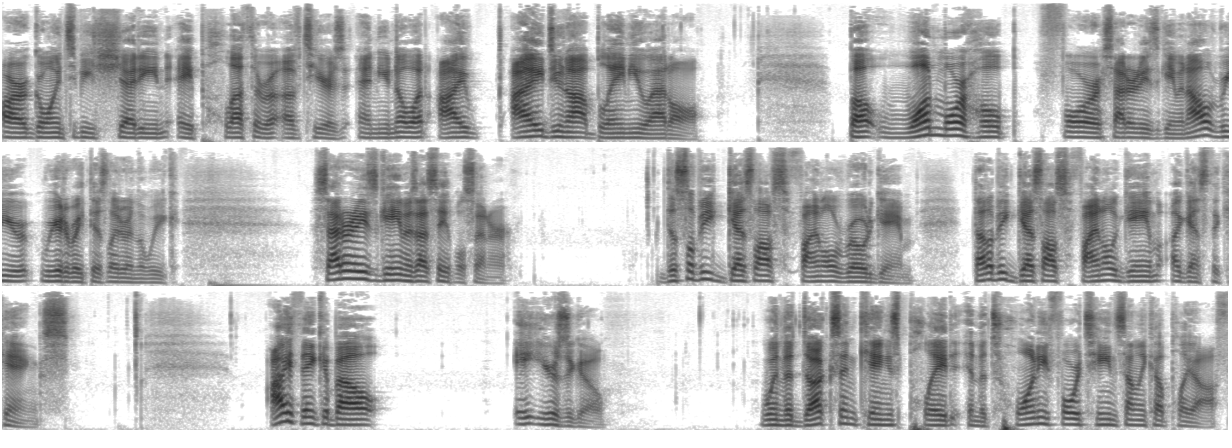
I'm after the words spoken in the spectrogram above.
are going to be shedding a plethora of tears. And you know what? I I do not blame you at all. But one more hope for Saturday's game, and I'll re- reiterate this later in the week. Saturday's game is at Staples Center. This will be Getzlaf's final road game. That'll be Getzlaf's final game against the Kings. I think about eight years ago when the Ducks and Kings played in the 2014 Stanley Cup playoff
